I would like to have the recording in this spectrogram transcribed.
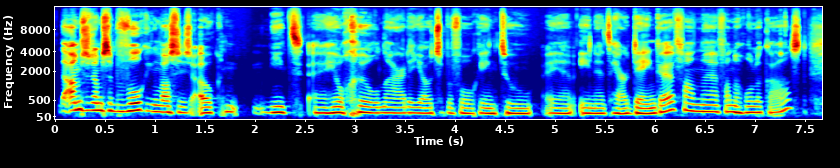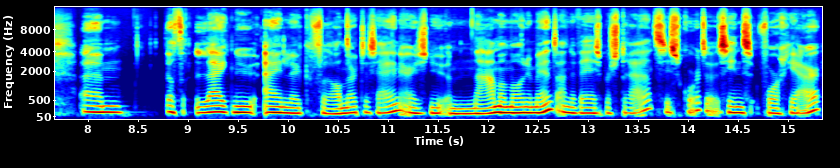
De Amsterdamse bevolking was dus ook niet uh, heel gul naar de Joodse bevolking toe uh, in het herdenken van, uh, van de Holocaust. Um, dat lijkt nu eindelijk veranderd te zijn. Er is nu een namenmonument aan de Weesperstraat, sinds kort, sinds vorig jaar.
